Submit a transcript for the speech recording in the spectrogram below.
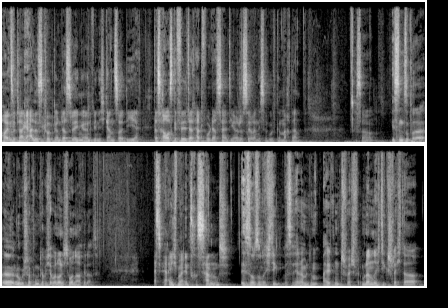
heutzutage alles guckt und deswegen irgendwie nicht ganz so die, das rausgefiltert hat, wo das halt die Regisseure nicht so gut gemacht haben. So. Ist ein super äh, logischer Punkt, habe ich aber noch nicht drüber nachgedacht. Es wäre eigentlich mal interessant. Ist so, so ein richtig, was wäre da mit einem alten Trash-Film oder ein richtig schlechter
